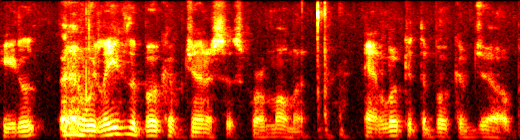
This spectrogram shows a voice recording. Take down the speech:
He, we leave the book of Genesis for a moment and look at the book of Job.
